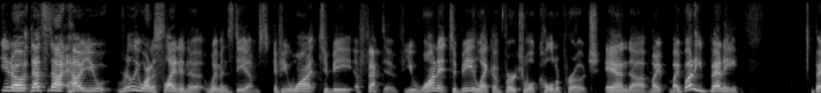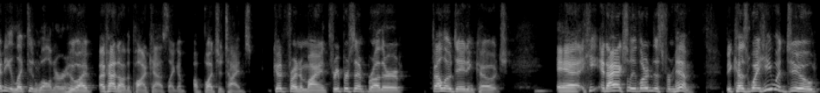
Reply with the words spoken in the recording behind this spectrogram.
you know that's not how you really want to slide into women's DMs. If you want to be effective, you want it to be like a virtual cold approach. And uh, my my buddy Benny, Benny Lichtenwaldner, who I've I've had on the podcast like a, a bunch of times, good friend of mine, three percent brother, fellow dating coach, and he and I actually learned this from him because what he would do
